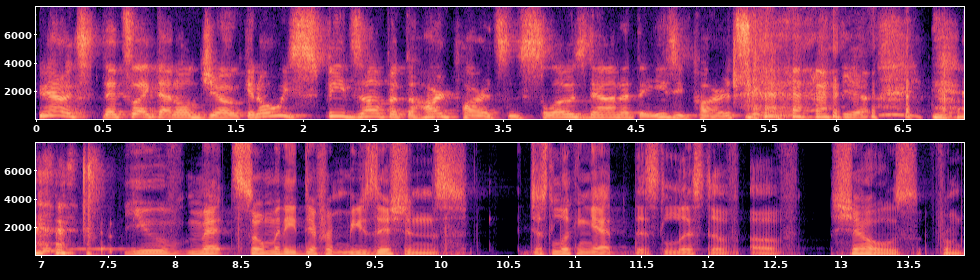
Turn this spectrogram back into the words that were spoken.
you know it's that's like that old joke it always speeds up at the hard parts and slows down at the easy parts yeah You've met so many different musicians. Just looking at this list of of shows from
